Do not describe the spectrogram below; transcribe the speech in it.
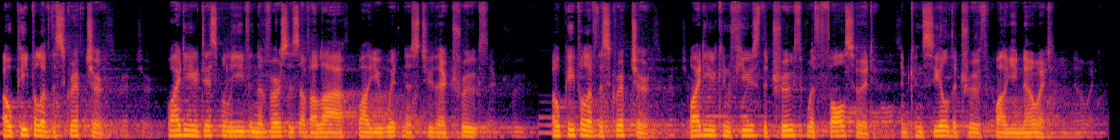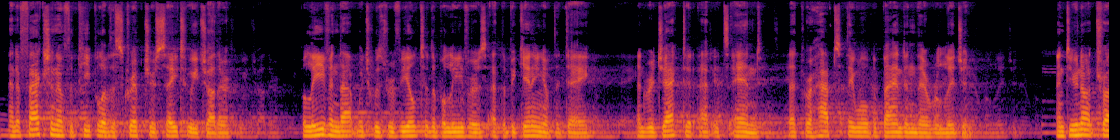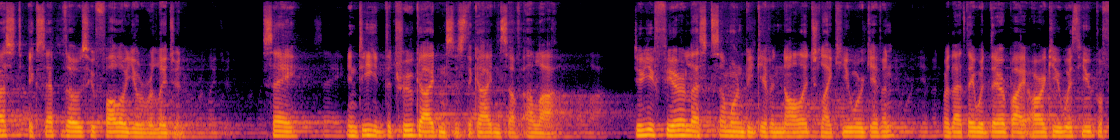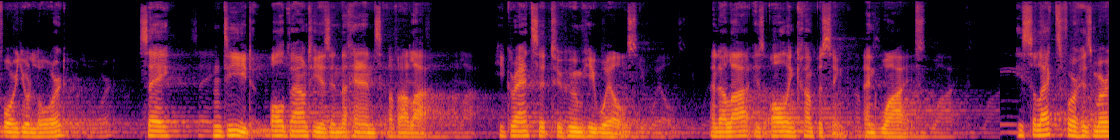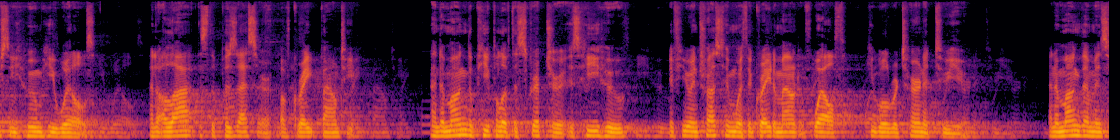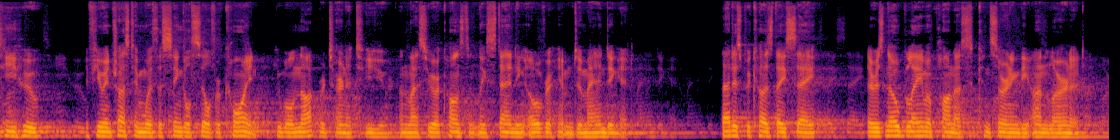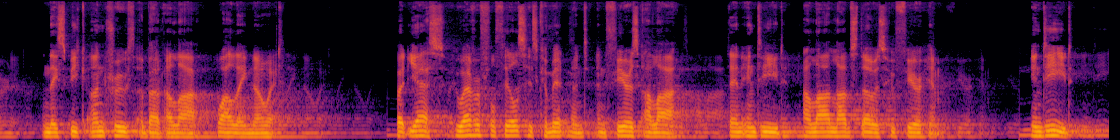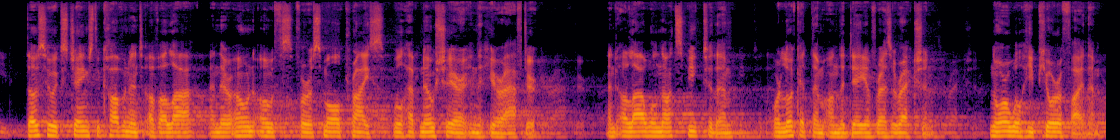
O people of the scripture, why do you disbelieve in the verses of Allah while you witness to their truth? O people of the scripture, why do you confuse the truth with falsehood and conceal the truth while you know it? And a faction of the people of the scripture say to each other, Believe in that which was revealed to the believers at the beginning of the day, and reject it at its end, that perhaps they will abandon their religion. And do not trust except those who follow your religion. Say, Indeed, the true guidance is the guidance of Allah. Do you fear lest someone be given knowledge like you were given, or that they would thereby argue with you before your Lord? Say, Indeed, all bounty is in the hands of Allah. He grants it to whom He wills. And Allah is all encompassing and wise. He selects for His mercy whom He wills, and Allah is the possessor of great bounty. And among the people of the scripture is he who, if you entrust him with a great amount of wealth, he will return it to you. And among them is he who, if you entrust him with a single silver coin, he will not return it to you unless you are constantly standing over him demanding it. That is because they say, There is no blame upon us concerning the unlearned, and they speak untruth about Allah while they know it. But yes, whoever fulfills his commitment and fears Allah, then indeed Allah loves those who fear Him. Indeed, those who exchange the covenant of Allah and their own oaths for a small price will have no share in the hereafter, and Allah will not speak to them or look at them on the day of resurrection, nor will He purify them,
